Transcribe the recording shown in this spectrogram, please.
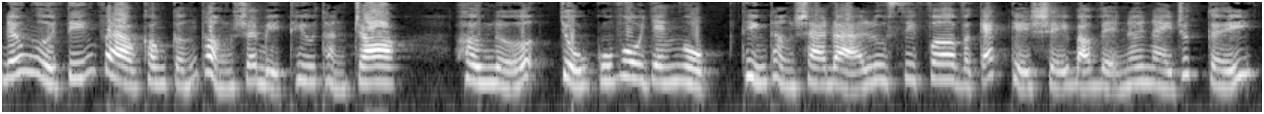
nếu người tiến vào không cẩn thận sẽ bị thiêu thành tro. Hơn nữa, chủ của vô gian ngục, thiên thần sa đọa Lucifer và các kỵ sĩ bảo vệ nơi này rất kỹ.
